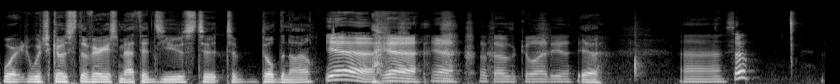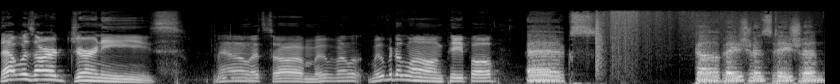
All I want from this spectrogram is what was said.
where which goes to the various methods used to to build the Nile. Yeah, yeah, yeah. I Thought that was a cool idea. Yeah, Uh, so that was our journeys. Now let's uh, move move it along, people. Excavation station.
